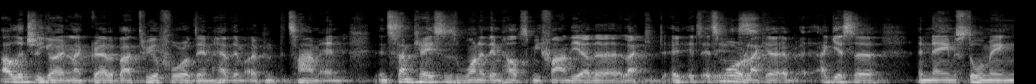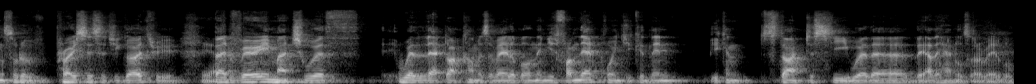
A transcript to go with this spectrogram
I'll literally go and like grab about three or four of them, have them open at the time. And in some cases, one of them helps me find the other. Like it, it's, it's more of like a, a I guess a, a name storming sort of process that you go through, Yeah. but very much with whether that dot .com is available. And then you, from that point, you can then you can start to see whether the other handles are available.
